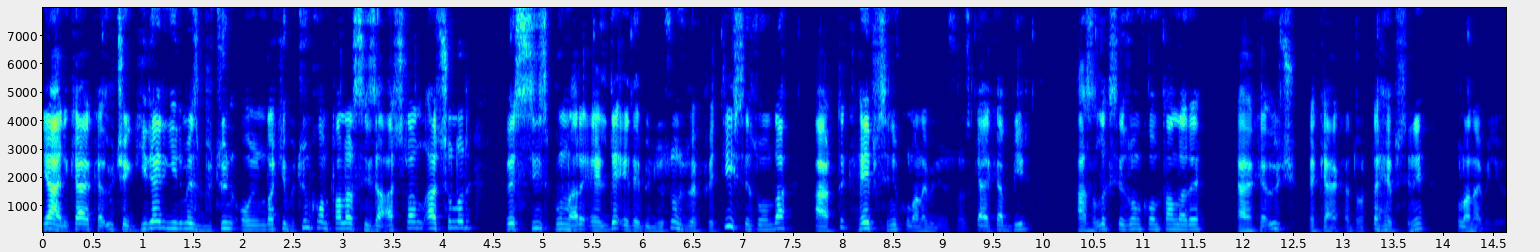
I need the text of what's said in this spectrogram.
Yani KK 3'e girer girmez bütün oyundaki bütün komutanlar size açılır ve siz bunları elde edebiliyorsunuz ve fetih sezonda artık hepsini kullanabiliyorsunuz. KK 1 hazırlık sezon komutanları, KK 3 ve KK 4'te hepsini kullanabiliyorsunuz.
